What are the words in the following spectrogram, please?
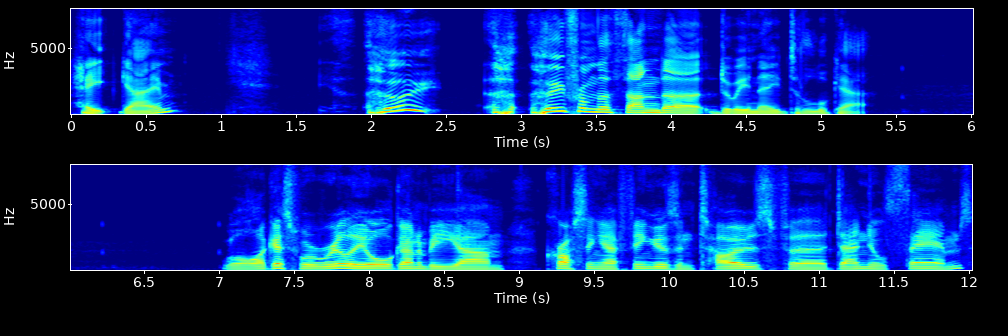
Heat game. Who who from the Thunder do we need to look at? Well, I guess we're really all going to be um, crossing our fingers and toes for Daniel Sams.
